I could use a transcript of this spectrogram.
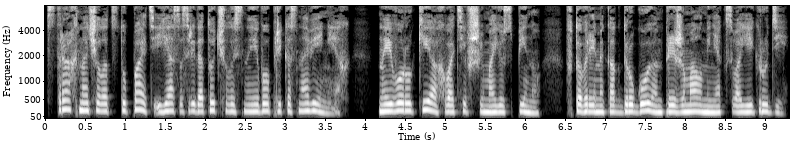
Страх начал отступать, и я сосредоточилась на его прикосновениях, на его руке, охватившей мою спину, в то время как другой он прижимал меня к своей груди.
